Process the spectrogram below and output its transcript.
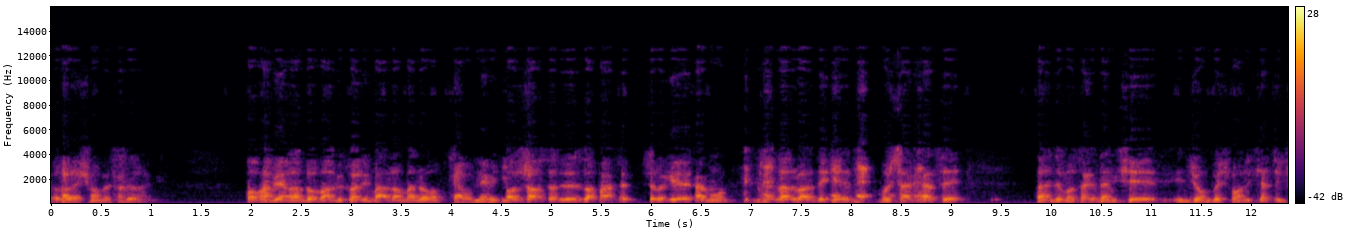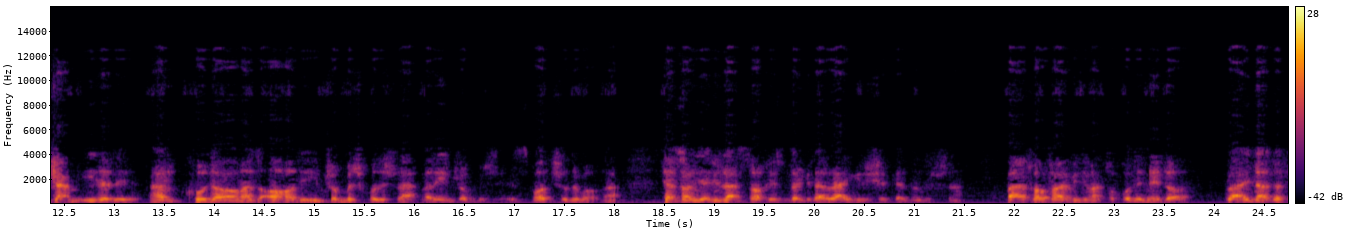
حالا شما بفرمایید. خب همین الان دوباره می‌کنیم برنامه رو. جواب نمی‌دید با شاهزاده رضا پهلوی. چرا که همون نظر بنده که مشخصه. بنده معتقدم که این جنبش مالکیت جمعی داره. هر کدام از آهاد این جنبش خودش رهبر این جنبش اثبات شده واقعا. کسانی در این رستاخیز بودن که در رأیگیری شرکت نداشتن. بعدها فهمیدیم حتی خود ندا رأی نداشت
